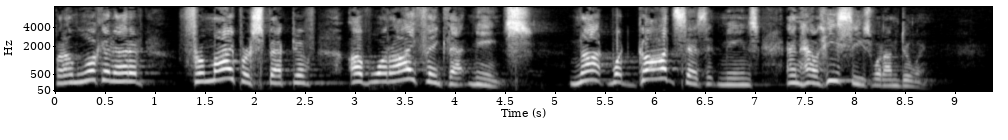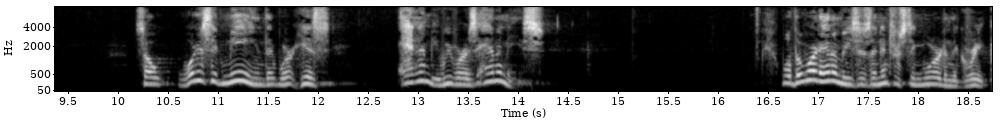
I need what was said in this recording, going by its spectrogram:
But I'm looking at it from my perspective of what I think that means, not what God says it means and how He sees what I'm doing. So, what does it mean that we're his enemy? We were his enemies. Well, the word enemies is an interesting word in the Greek.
